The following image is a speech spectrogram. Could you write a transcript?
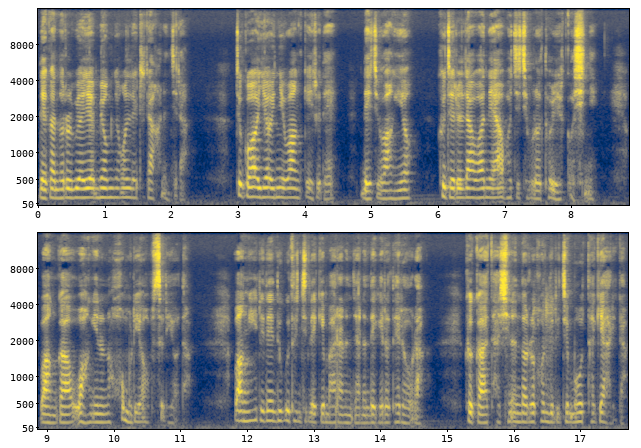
내가 너를 위하여 명령을 내리라 하는지라. 두고와 여인이 왕께 이르되 내 주 왕이여 그 죄를 나와 내 아버지 집으로 돌릴 것이니 왕과 왕이는 허물이 없으리오다 왕이 이르되 누구든지 내게 말하는 자는 내게로 데려오라. 그가 다시는 너를 건드리지 못하게 하리라.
